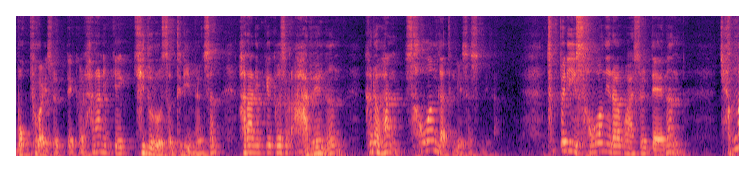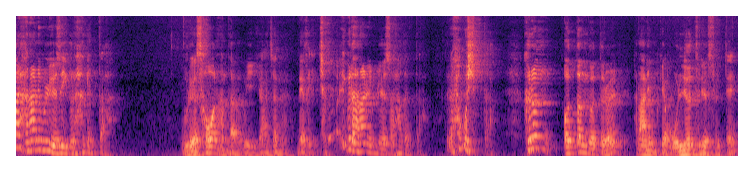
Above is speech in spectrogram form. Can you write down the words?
목표가 있을 때 그걸 하나님께 기도로서 드리면서 하나님께 그것을 아뢰는 그러한 서원 같은 게 있었습니다. 특별히 서원이라고 했을 때는 정말 하나님을 위해서 이걸 하겠다. 우리가 서원한다고 얘기하잖아요. 내가 정말 이걸 하나님을 위해서 하겠다. 그래 하고 싶다. 그런 어떤 것들을 하나님께 올려드렸을 때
